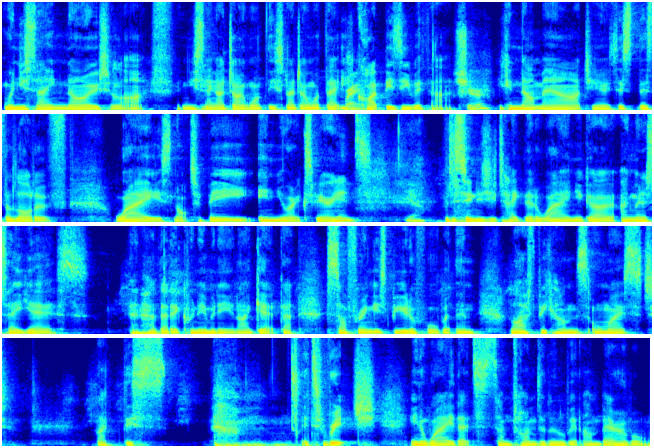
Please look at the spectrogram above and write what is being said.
when you're saying no to life and you're saying, yeah. I don't want this and I don't want that, you're right. quite busy with that. Sure. You can numb out, you know, there's, there's a lot of ways not to be in your experience. Yeah. But as soon as you take that away and you go, I'm going to say yes and have that equanimity, and I get that suffering is beautiful, but then life becomes almost like this um, it's rich in a way that's sometimes a little bit unbearable.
